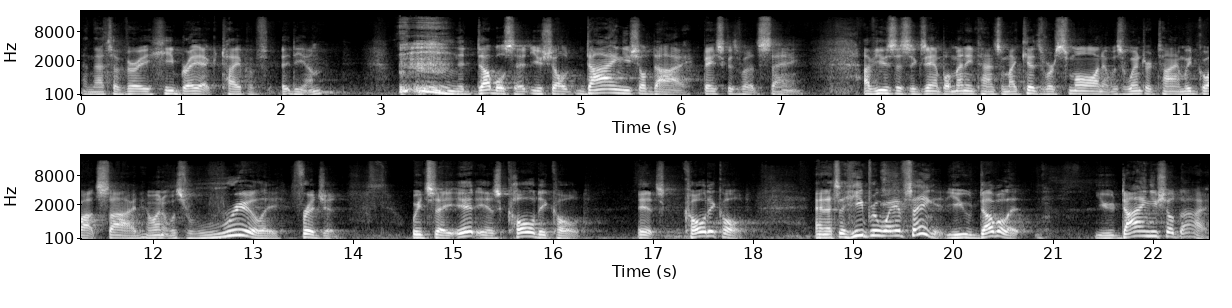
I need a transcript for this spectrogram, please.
And that's a very Hebraic type of idiom. it doubles it. You shall, dying, you shall die, basically, is what it's saying. I've used this example many times when my kids were small and it was wintertime. We'd go outside, and when it was really frigid, we'd say, It is coldy cold. It's coldy cold. And it's a Hebrew way of saying it. You double it. You dying, you shall die.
